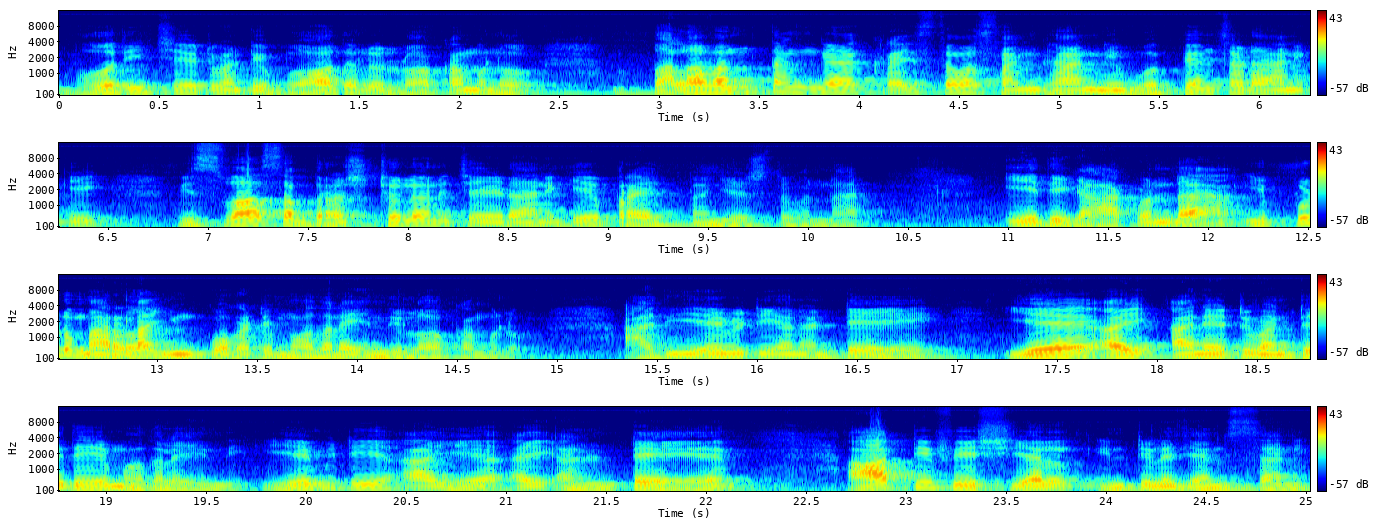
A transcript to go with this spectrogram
బోధించేటువంటి బోధలు లోకములో బలవంతంగా క్రైస్తవ సంఘాన్ని ఒప్పించడానికి విశ్వాస భ్రష్టులను చేయడానికి ప్రయత్నం చేస్తూ ఉన్నారు. ఇది కాకుండా ఇప్పుడు మరలా ఇంకొకటి మొదలైంది లోకములో. అది ఏమిటి అని అంటే ఏఐ అనేటువంటిది మొదలైంది. ఏమిటి ఆ ఏఐ అంటే ఆర్టిఫిషియల్ ఇంటెలిజెన్స్ అని.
